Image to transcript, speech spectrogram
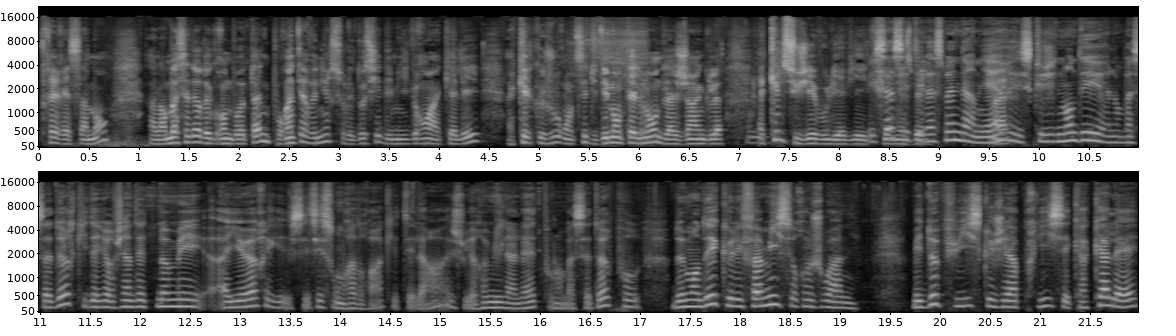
très récemment à l'ambassadeur de Grande-Bretagne pour intervenir sur le dossier des migrants à Calais, à quelques jours, on le sait, du démantèlement de la jungle. À quel sujet vous lui aviez écrit Et ça, c'était la semaine dernière. Ouais. Et ce que j'ai demandé à l'ambassadeur, qui d'ailleurs vient d'être nommé ailleurs, et c'était son bras droit qui était là, et je lui ai remis la lettre pour l'ambassadeur pour demander que les familles se rejoignent. Mais depuis, ce que j'ai appris, c'est qu'à Calais,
